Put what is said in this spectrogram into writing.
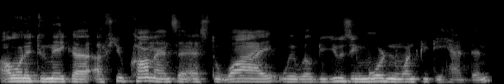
I wanted to make a, a few comments as to why we will be using more than one PT hat bin.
